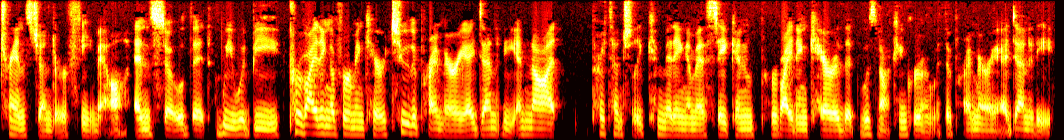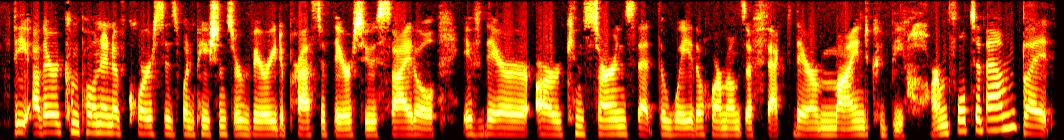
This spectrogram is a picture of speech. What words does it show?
transgender female. And so that we would be providing affirming care to the primary identity and not potentially committing a mistake and providing care that was not congruent with the primary identity. The other component, of course, is when patients are very depressed, if they are suicidal, if there are concerns that the way the hormones affect their mind could be harmful to them. But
